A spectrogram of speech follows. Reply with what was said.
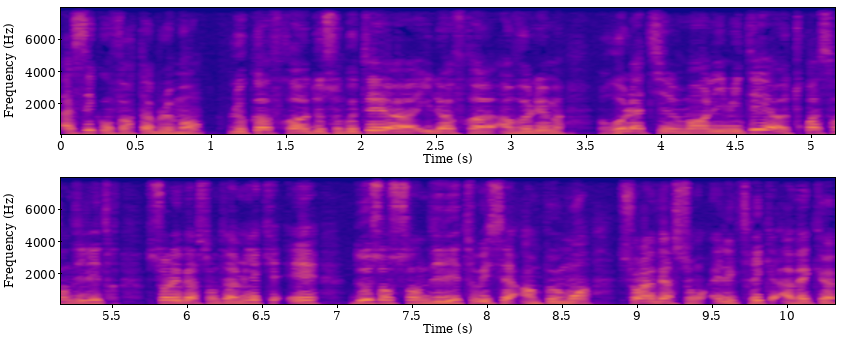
assez confortablement. Le coffre, de son côté, euh, il offre un volume relativement limité, 310 euh, litres sur les versions thermiques et 270 litres, oui c'est un peu moins sur la version électrique avec euh,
